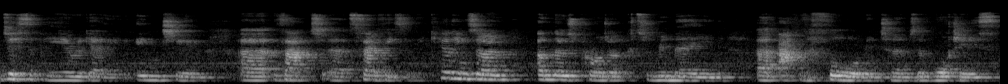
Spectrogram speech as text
disappear again into uh, that uh, southeasterly killing zone and those products remain uh, at the fore in terms of what is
